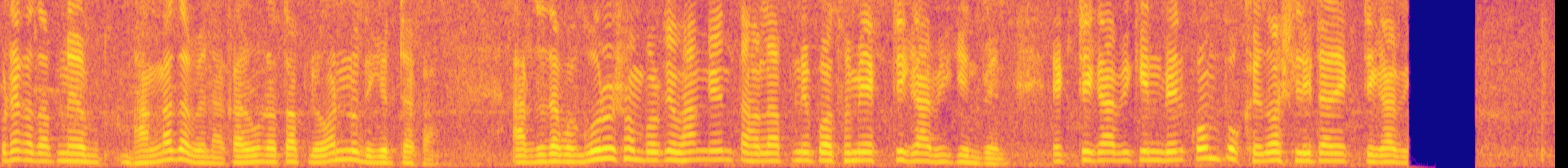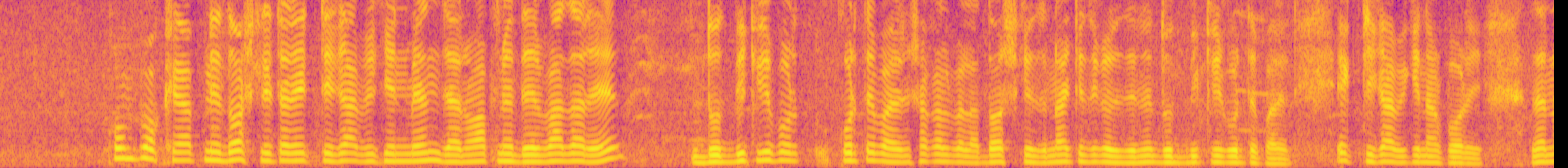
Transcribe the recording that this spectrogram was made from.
ও টাকা তো আপনার ভাঙা যাবে না, কারণ ওটা তো আপনি অন্য দিকের টাকা। আর যদি একবার গরু সম্পর্কে ভাঙেন, তাহলে আপনি প্রথমে একটি গাভী কিনবেন। একটি গাভী কিনবেন, কমপক্ষে দশ লিটার একটি গাভী। কমপক্ষে আপনি দশ লিটার একটি গাভী কিনবেন যেন আপনাদের বাজারে দুধ বিক্রি কর- করতে পারেন সকালবেলা দশ কেজি, নয় কেজি করে দিনে দুধ বিক্রি করতে পারেন একটি গাভী কেনার পরে। যেন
